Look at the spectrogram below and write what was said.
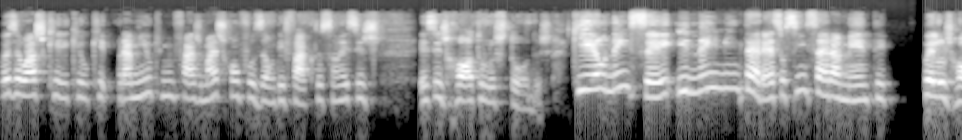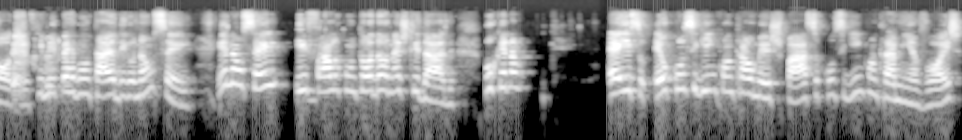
Pois eu acho que, que que para mim o que me faz mais confusão de facto são esses esses rótulos todos, que eu nem sei e nem me interesso sinceramente pelos rótulos. Se me perguntar, eu digo não sei. E não sei e falo com toda honestidade, porque não é isso, eu consegui encontrar o meu espaço, consegui encontrar a minha voz,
